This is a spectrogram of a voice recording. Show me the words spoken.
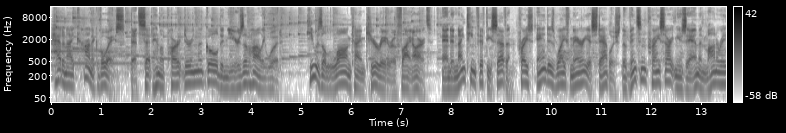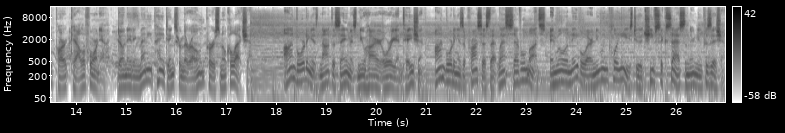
had an iconic voice that set him apart during the golden years of Hollywood. He was a longtime curator of fine arts, and in 1957, Price and his wife Mary established the Vincent Price Art Museum in Monterey Park, California, donating many paintings from their own personal collection. Onboarding is not the same as new hire orientation. Onboarding is a process that lasts several months and will enable our new employees to achieve success in their new position.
